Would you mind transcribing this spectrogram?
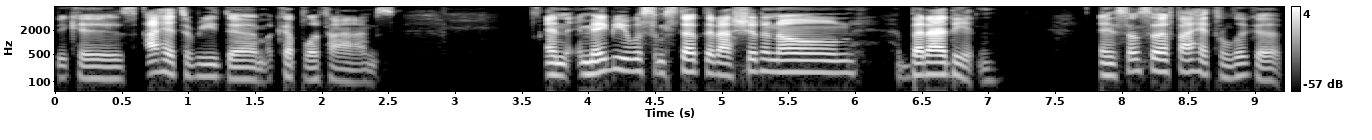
because I had to read them a couple of times and maybe it was some stuff that I should have known, but I didn't. And some stuff I had to look up.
